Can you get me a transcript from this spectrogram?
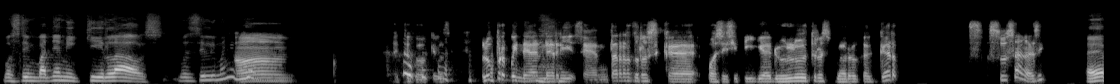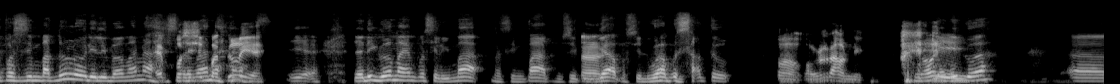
posisi empatnya Nicky Laus, posisi limanya gua. Oh. Itu gokil. Lu perpindahan dari center terus ke posisi tiga dulu terus baru ke guard susah gak sih? Eh posisi empat dulu di lima mana? Eh, posisi empat dulu ya? Iya. Jadi gua main posisi lima, posisi empat, posisi Eh. tiga, posisi dua, posisi satu. Wah, all round nih. Yoi. Jadi gue eh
